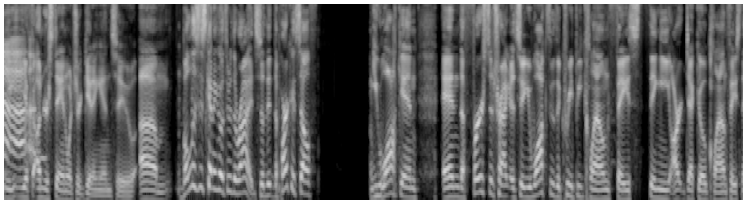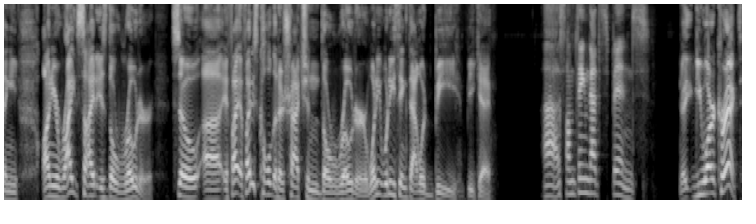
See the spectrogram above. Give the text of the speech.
you, you have to understand what you're getting into. Um but let's just kind of go through the ride. So the, the park itself you walk in and the first attraction so you walk through the creepy clown face thingy art deco clown face thingy on your right side is the rotor so uh, if I if I just called an attraction the rotor, what do you what do you think that would be, BK? uh, something that spins You are correct.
